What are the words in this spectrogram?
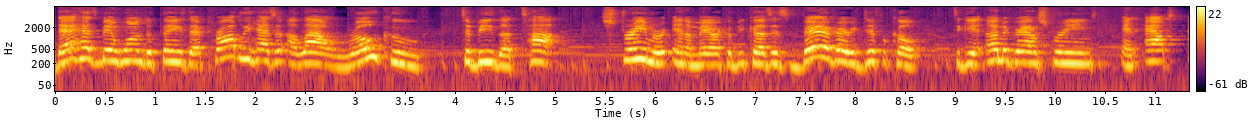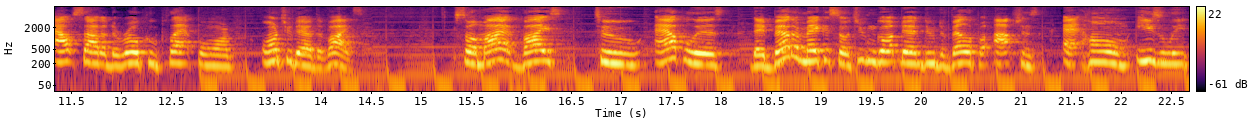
That has been one of the things that probably hasn't allowed Roku to be the top streamer in America because it's very, very difficult to get underground streams and apps outside of the Roku platform onto their device. So my advice to Apple is they better make it so that you can go up there and do developer options at home easily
